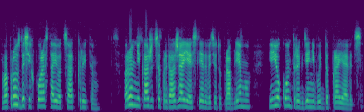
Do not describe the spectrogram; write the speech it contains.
Вопрос до сих пор остается открытым. Порой мне кажется, продолжая я исследовать эту проблему, ее контуры где-нибудь допроявятся.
